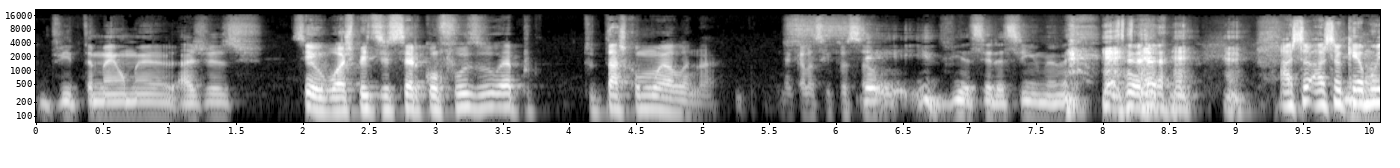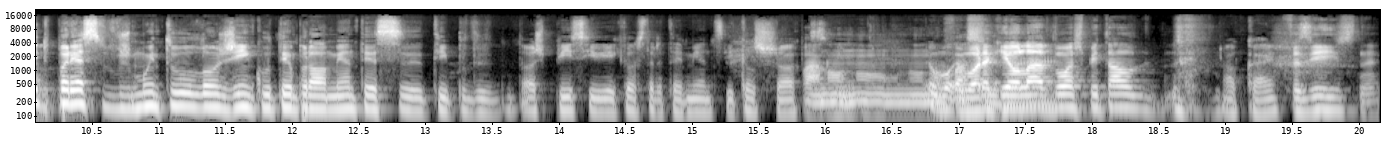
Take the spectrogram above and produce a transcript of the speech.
devido também a uma, às vezes. Sim, o hospício ser confuso é porque tu estás como ela, não é? Naquela situação. Sim, E devia ser assim mesmo. Acham, acham que é Não. muito, parece-vos muito longínquo temporalmente esse tipo de hospício e aqueles tratamentos e aqueles choques? Pá, não, e- não, não, Eu, não eu moro aqui ao lado de um hospital Ok, que fazia isso, né?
